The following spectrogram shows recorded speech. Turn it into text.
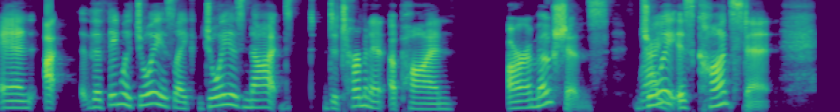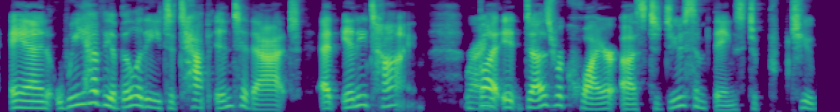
And I, the thing with joy is like joy is not d- determinate upon our emotions. Joy Right. is constant. And we have the ability to tap into that at any time. Right. But it does require us to do some things to to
